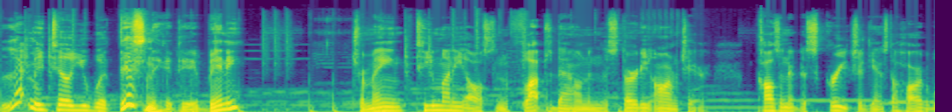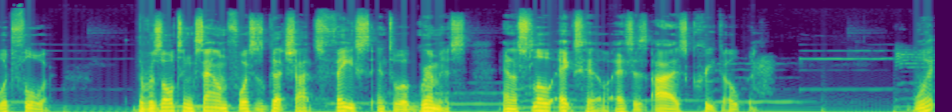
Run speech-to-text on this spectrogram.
Let me tell you what this nigga did, Benny. Tremaine T Money Austin flops down in the sturdy armchair, causing it to screech against the hardwood floor. The resulting sound forces Gutshot's face into a grimace and a slow exhale as his eyes creak open. What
